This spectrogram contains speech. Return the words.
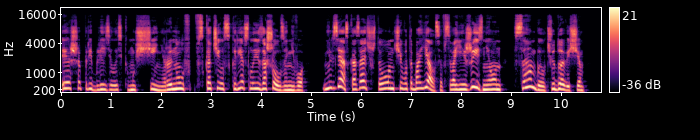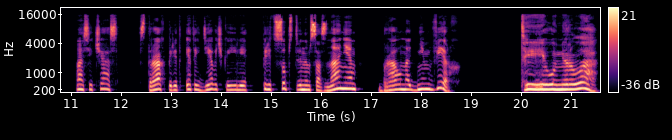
Эша приблизилась к мужчине. Ренулф вскочил с кресла и зашел за него. Нельзя сказать, что он чего-то боялся в своей жизни, он сам был чудовищем. А сейчас страх перед этой девочкой или перед собственным сознанием брал над ним верх. «Ты умерла!»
